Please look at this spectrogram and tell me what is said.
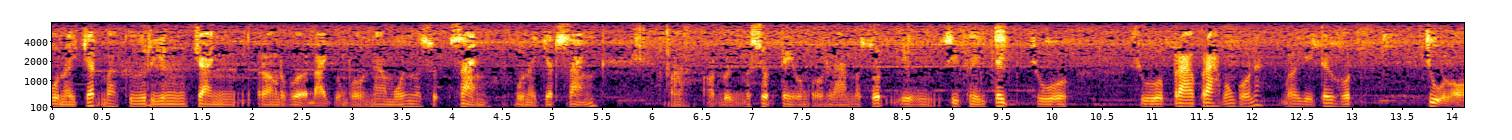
470បាទគឺរៀងចាញ់រងរវើដាច់បងប្អូនណាមួយមកសាំង470សាំងបាទអត់ដូចមកសុទ្ធទេបងប្អូនឡានមកសុទ្ធយើងស៊ីពេញតិចស្រួលស្រួលប្រើប្រាស់បងប្អូនណាបើនិយាយទៅរត់ជក់ល្អ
